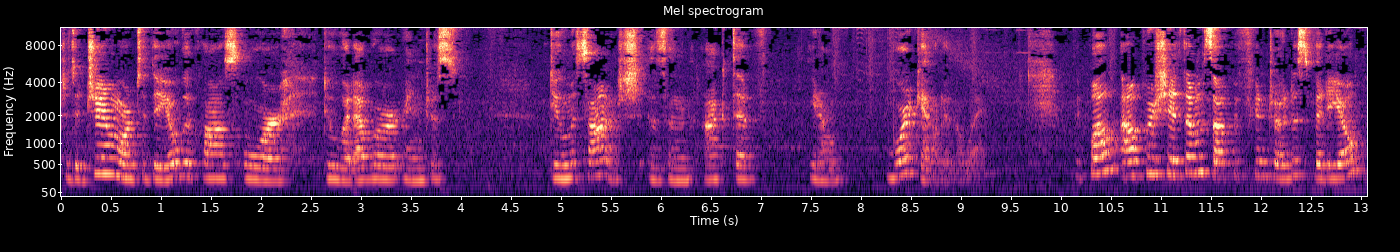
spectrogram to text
to the gym or to the yoga class or do whatever and just do massage as an active you know workout in a way well, I appreciate thumbs up if you enjoyed this video.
